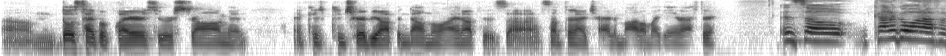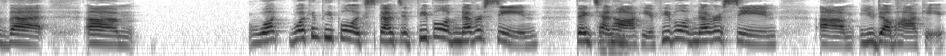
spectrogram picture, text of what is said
Um, those type of players who are strong and and can contribute up and down the lineup is uh, something I try to model my game after. And so, kind of going off of that, um, what what can people expect if people have never seen Big 10 mm-hmm. hockey? If people have never seen um, UW hockey,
